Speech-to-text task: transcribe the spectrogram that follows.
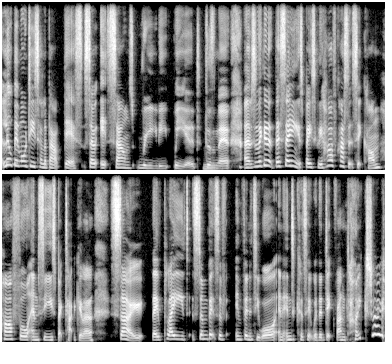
A little bit more detail about this. So it sounds really weird, doesn't it? Um, so they're gonna they're saying it's basically half classic sitcom, half full MCU spectacular. So they've played some bits of Infinity War and intercut it with a Dick Van Dyke show.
